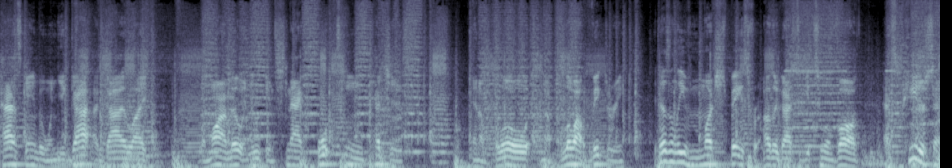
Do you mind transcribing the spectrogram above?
pass game, but when you got a guy like Lamar Milton who can snag 14 catches in a blow in a blowout victory, it doesn't leave much space for other guys to get too involved. As Peterson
